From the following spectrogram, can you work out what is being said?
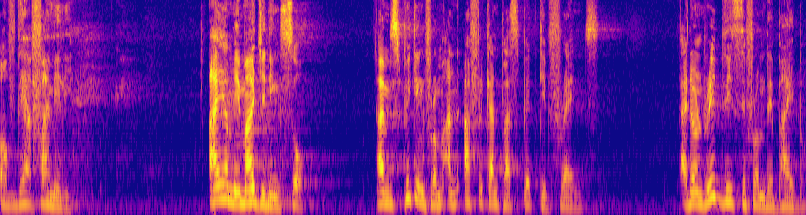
of their family. I am imagining so. I'm speaking from an African perspective, friends. I don't read this from the Bible,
